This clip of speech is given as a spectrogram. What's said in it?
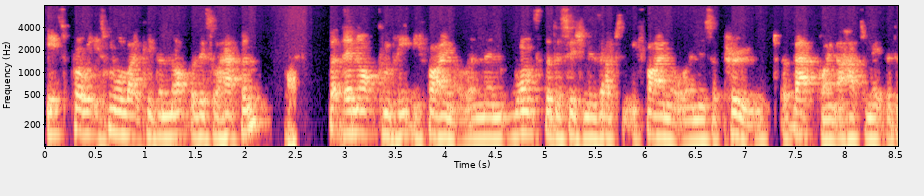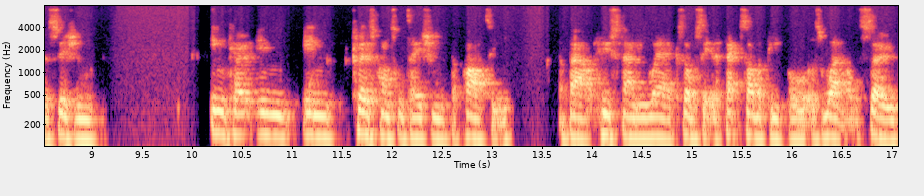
it's probably it's more likely than not that this will happen but they're not completely final. And then once the decision is absolutely final and is approved, at that point, I have to make the decision in co- in in close consultation with the party about who's standing where, because obviously it affects other people as well. So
